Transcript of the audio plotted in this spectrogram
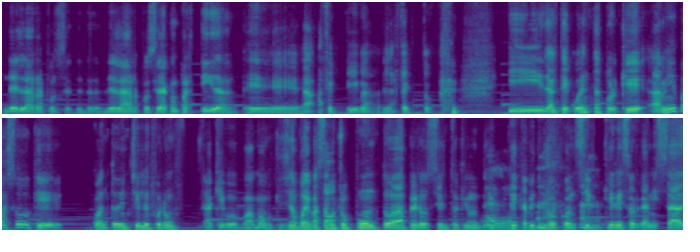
de la, de la responsabilidad compartida, eh, afectiva, el afecto, y darte cuenta, porque a mí me pasó que ¿Cuántos en Chile fueron? Aquí vamos, quizás voy a pasar a otro punto, ¿ah? pero siento que este capítulo con si quieres organizar,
